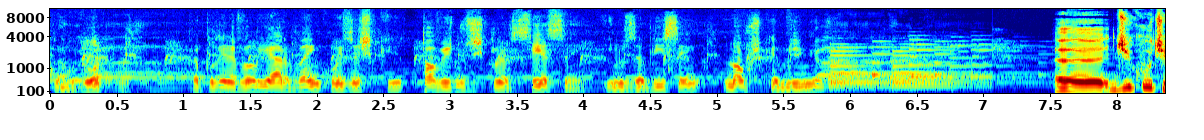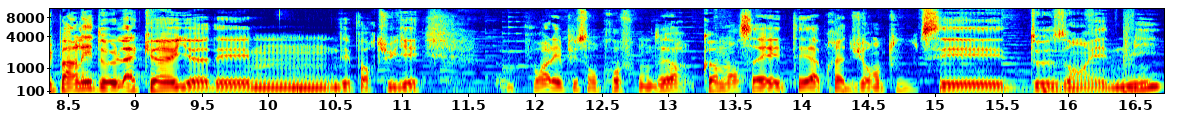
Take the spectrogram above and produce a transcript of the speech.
Como de outros, para poder avaliar bem coisas que talvez nos esclarecessem e nos abrissem novos caminhos. Euh, du coup, tu parlais de l'accueil euh, des, hum, des Portugais. Pour aller plus en profondeur, comment ça a été après, durant tous ces deux ans et demi,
